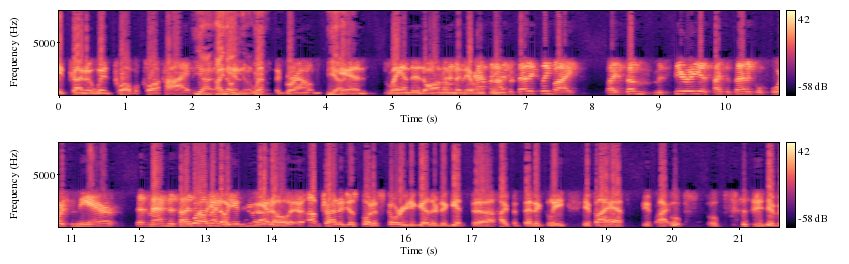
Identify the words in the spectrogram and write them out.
it kind of went 12 o'clock high. Yeah, I know. And Yeah. left the ground. Yeah. And landed on them and Does it happen everything. Hypothetically, by by some mysterious hypothetical force in the air that magnetizes. Well, you know, you you know, I'm trying to just put a story together to get uh, hypothetically if I have if I oops oops if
